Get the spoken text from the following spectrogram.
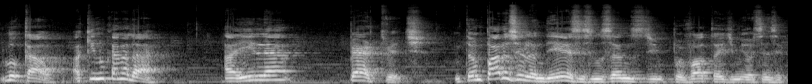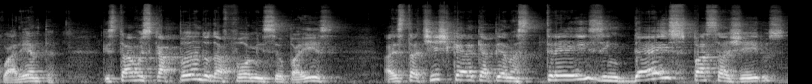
local, aqui no Canadá, a ilha Partridge. Então, para os irlandeses, nos anos de, por volta de 1840, que estavam escapando da fome em seu país, a estatística era que apenas 3 em 10 passageiros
